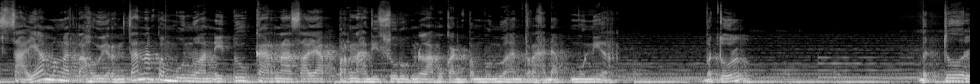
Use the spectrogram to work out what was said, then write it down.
saya mengetahui rencana pembunuhan itu karena saya pernah disuruh melakukan pembunuhan terhadap Munir. Betul? Betul.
